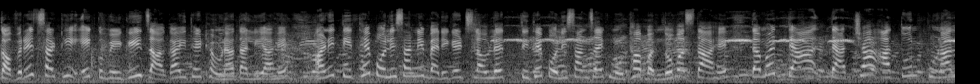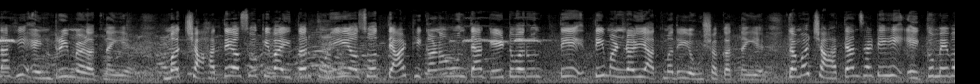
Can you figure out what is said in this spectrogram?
कव्हरेजसाठी एक वेगळी जागा इथे ठेवण्यात आली आहे. आणि तिथे पोलिसांनी बॅरिगेड्स लावलेत. तिथे पोलिसांचा एक मोठा बंदोबस्त आहे. त्यामुळे त्या त्याच्या आतून कुणालाही एंट्री मिळत नाही आहे मग चाहते असो किंवा इतर कुणीही असो त्या ठिकाणाहून त्या गेटवरून ते ती मंडळी आतमध्ये येऊ शकत नाही आहे त्यामुळे चाहत्यांसाठी ही एकमेव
